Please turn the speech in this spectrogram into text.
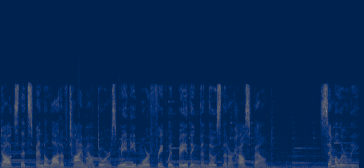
dogs that spend a lot of time outdoors may need more frequent bathing than those that are housebound. Similarly,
